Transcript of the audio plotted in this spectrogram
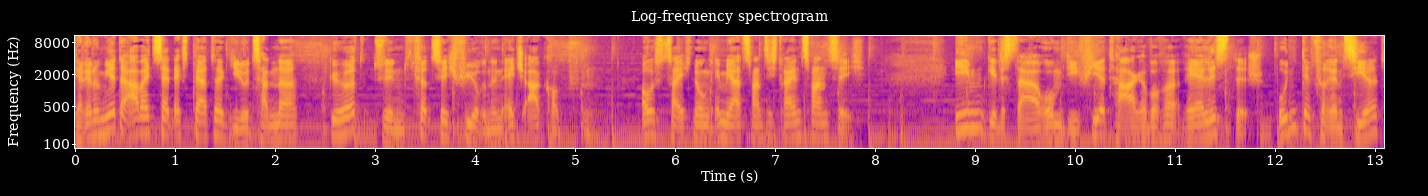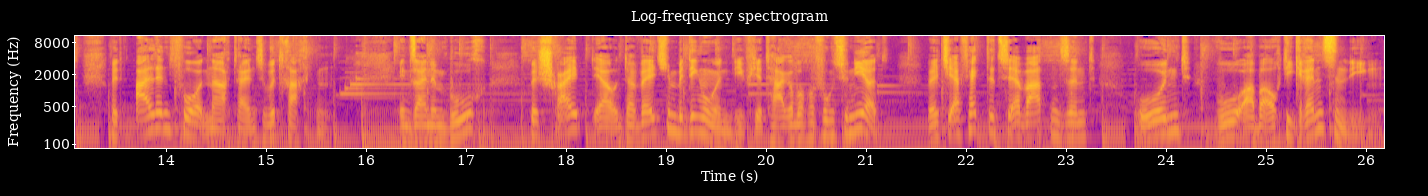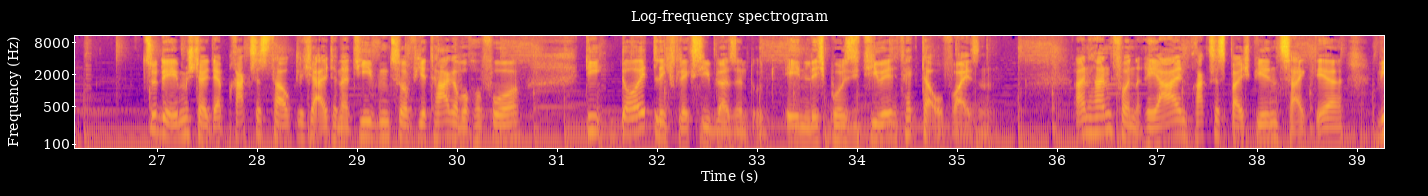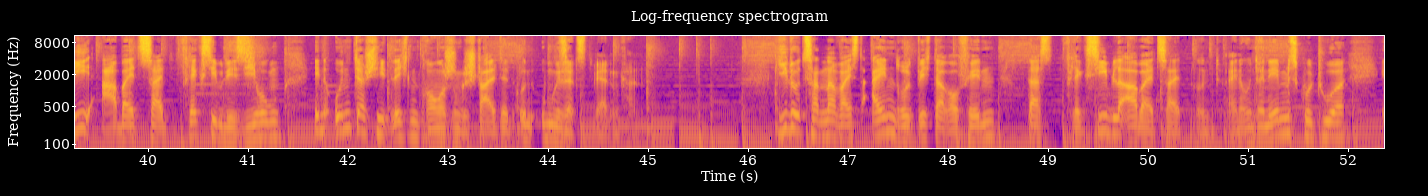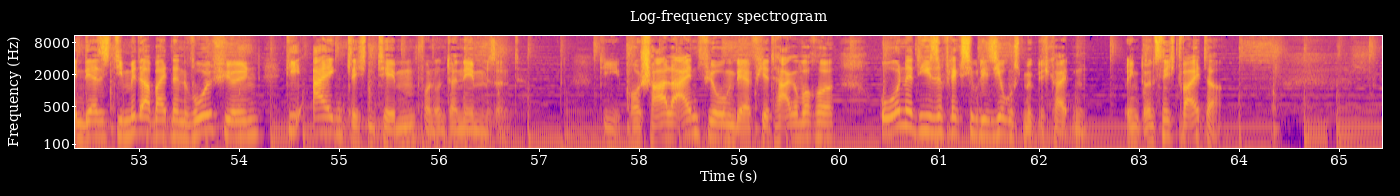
Der renommierte Arbeitszeitexperte Guido Zander gehört zu den 40 führenden HR-Kopfen. Auszeichnung im Jahr 2023. Ihm geht es darum, die Vier-Tage-Woche realistisch und differenziert mit allen Vor- und Nachteilen zu betrachten. In seinem Buch beschreibt er, unter welchen Bedingungen die Vier-Tage-Woche funktioniert, welche Effekte zu erwarten sind und wo aber auch die Grenzen liegen. Zudem stellt er praxistaugliche Alternativen zur Vier-Tage-Woche vor, die deutlich flexibler sind und ähnlich positive Effekte aufweisen. Anhand von realen Praxisbeispielen zeigt er, wie Arbeitszeitflexibilisierung in unterschiedlichen Branchen gestaltet und umgesetzt werden kann. Guido Zander weist eindrücklich darauf hin, dass flexible Arbeitszeiten und eine Unternehmenskultur, in der sich die Mitarbeitenden wohlfühlen, die eigentlichen Themen von Unternehmen sind. Die pauschale Einführung der Vier-Tage-Woche ohne diese Flexibilisierungsmöglichkeiten bringt uns nicht weiter.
